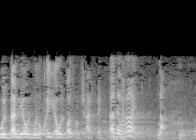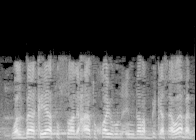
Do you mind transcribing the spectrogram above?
والبامية والملوخية والبصل مش عارف إيه. هذه الغاية. نعم. والباقيات الصالحات خير عند ربك ثوابا.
